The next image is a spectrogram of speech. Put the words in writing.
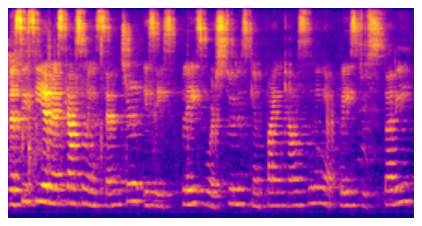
The CCMS Counseling Center is a place where students can find counseling, a place to study,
